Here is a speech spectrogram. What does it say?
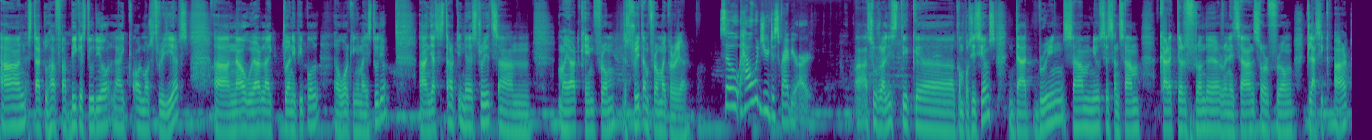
and start to have a big studio like almost three years. Uh, now we are like 20 people uh, working in my studio and just start in the streets and my art came from the street and from my career. So how would you describe your art? Uh, surrealistic uh, compositions that bring some muses and some characters from the Renaissance or from classic art.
